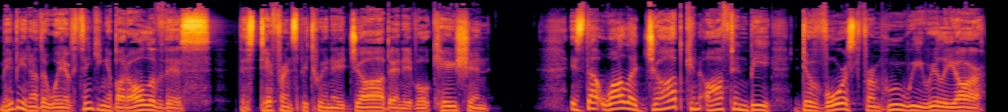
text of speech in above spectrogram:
Maybe another way of thinking about all of this, this difference between a job and a vocation, is that while a job can often be divorced from who we really are,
